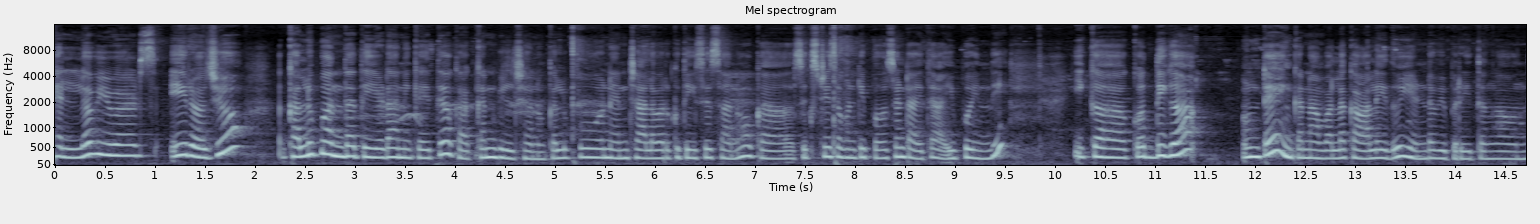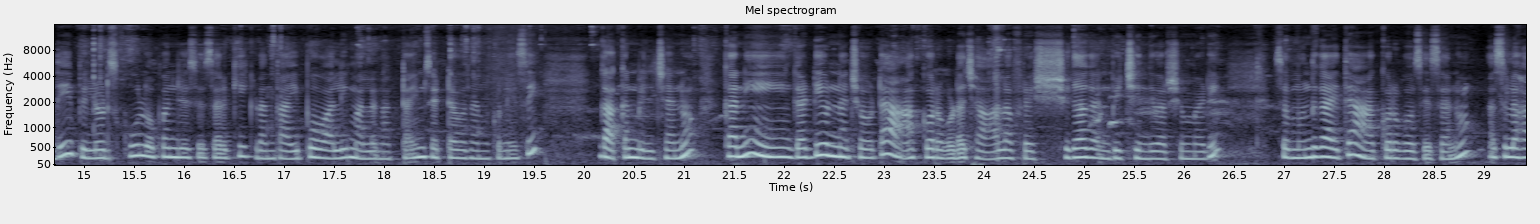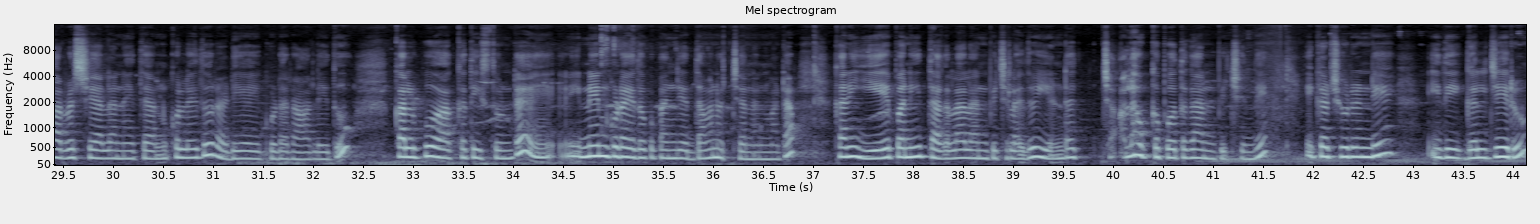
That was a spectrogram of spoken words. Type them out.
Hello viewers ఈరోజు కలుపు అంతా తీయడానికైతే ఒక అక్కని పిలిచాను. కలుపు నేను చాలా వరకు తీసేసాను. ఒక సిక్స్టీ సెవెంటీ పర్సెంట్ అయితే అయిపోయింది. ఇక కొద్దిగా ఉంటే ఇంకా నా వల్ల కాలేదు. ఎండ విపరీతంగా ఉంది. పిల్లోడు స్కూల్ ఓపెన్ చేసేసరికి ఇక్కడంతా అయిపోవాలి. మళ్ళీ నాకు టైం సెట్ అవ్వదు అనుకునేసి ఇంకా అక్కను పిలిచాను. కానీ గడ్డి ఉన్న చోట ఆకుకూర కూడా చాలా ఫ్రెష్గా కనిపించింది వర్షం పడి. సో ముందుగా అయితే ఆకుకూర కోసేసాను. అసలు హార్వెస్ట్ చేయాలని అయితే అనుకోలేదు రెడీ అయ్యి కూడా రాలేదు. కలుపు అక్క తీస్తుంటే నేను కూడా ఏదో ఒక పని చేద్దామని వచ్చానమాట కానీ ఏ పని తగలాలనిపించలేదు. ఎండ చాలా ఉక్కపోతగా అనిపించింది. ఇక్కడ చూడండి ఇది గల్జేరు.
